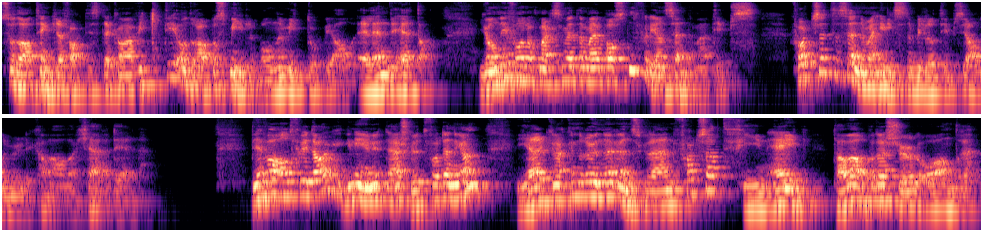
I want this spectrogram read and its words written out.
så da tenker jeg faktisk det kan være viktig å dra på smilebåndet midt oppi all elendigheten. Jonny får en oppmerksomhet av meg i posten fordi han sender meg tips. Fortsett å sende meg hilsener, bilder og tips i alle mulige kanaler, kjære dere. Det var alt for i dag. Gnienytt er slutt for denne gang. Jærknakken Rune ønsker deg en fortsatt fin helg. Ta vare på deg sjøl og andre.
